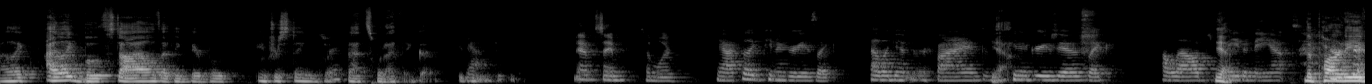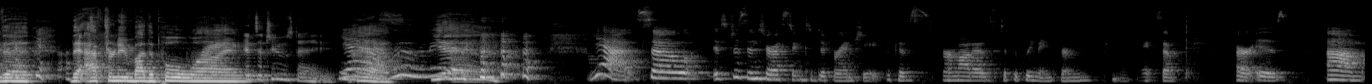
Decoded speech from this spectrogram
I like I like both styles. I think they're both interesting, Sure. but that's what I think of. Yeah. the two of them. Yeah, same, similar. Yeah, I feel like Pinot Gris is like elegant and refined, and Yeah. Pinot Grigio is like a loud Yeah. maiden aunt. The party, the Yeah. the afternoon by the pool Right. wine. It's a Tuesday. Yeah, Yeah. woo, Yeah. yeah, so it's just interesting to differentiate because Ramato is typically made from Pinot Gris, so or is. Um,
